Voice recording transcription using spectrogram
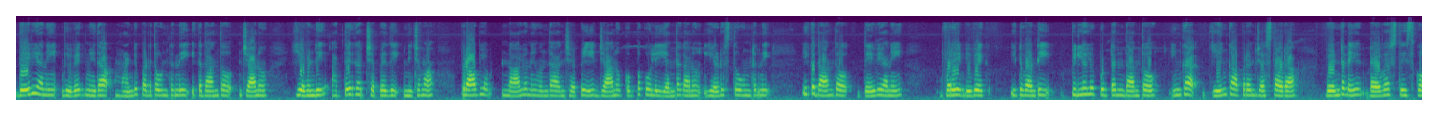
దేవి అని వివేక్ మీద మండిపడుతూ ఉంటుంది. ఇక దాంతో జాను ఏవండి అత్తయ్య గారు చెప్పేది నిజమా? ప్రాబ్లం నాలోనే ఉందా? అని చెప్పి జాను కుప్పకూలి ఎంతగానో ఏడుస్తూ ఉంటుంది. ఇక దాంతో దేవి అని ఒరే వివేక్ ఇటువంటి పిల్లలు పుట్టని దాంతో ఇంకా ఏం కాపురం చేస్తావురా? వెంటనే డైవర్స్ తీసుకో.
